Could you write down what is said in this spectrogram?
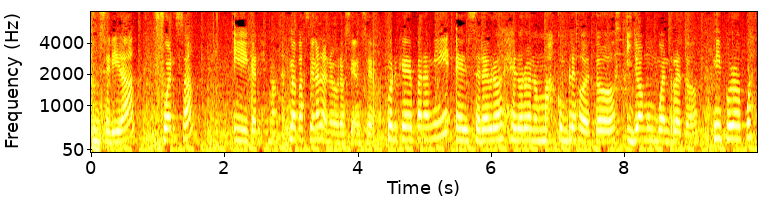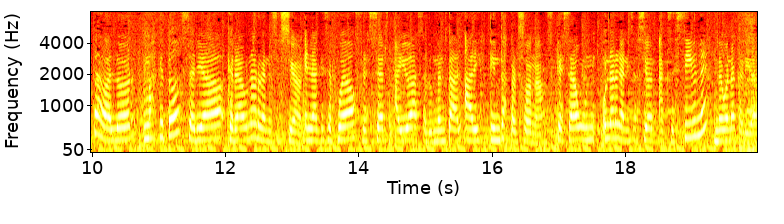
Sinceridad, fuerza y carisma. Me apasiona la neurociencia porque para mí el cerebro es el órgano más complejo de todos y yo amo un buen reto. Mi propuesta de valor más que todo sería crear una organización en la que se pueda ofrecer ayuda de salud mental a distintas personas, que sea un- una organización accesible de buena calidad.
